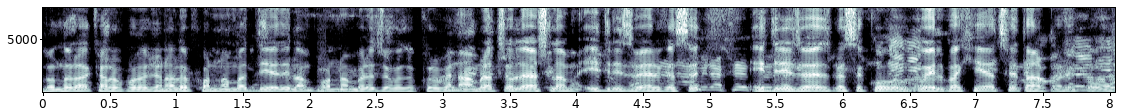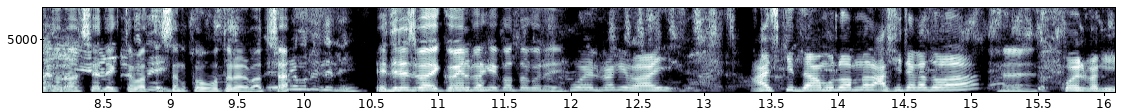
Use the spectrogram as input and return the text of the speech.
বন্ধুরা কারও প্রয়োজন হলে ফোন নাম্বার দিয়ে দিলাম ফোন নাম্বারে যোগাযোগ করবেন। আমরা চলে আসলাম ইদ্রিস ভাইয়ের কাছে। ইদ্রিস ভাইয়ের কাছে কো- কোয়েল পাখি আছে তারপরে কবুতর আছে দেখতে পাচ্ছেন কবুতরের বাচ্চা। ইদ্রিস ভাই কোয়েল পাখি কত করে? কোয়েল পাখি ভাই আজকের দাম হলো আপনার আশি টাকা জোড়া। হ্যাঁ। কোয়েল পাখি।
